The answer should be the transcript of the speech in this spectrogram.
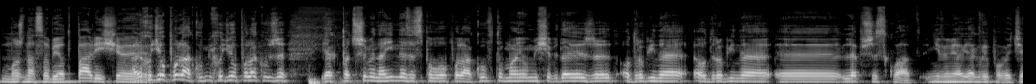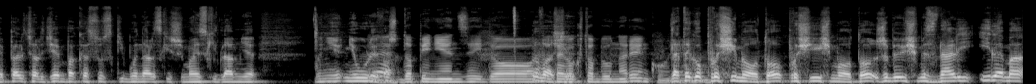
można sobie odpalić. e, Ale chodzi o Polaków. Mi chodzi o Polaków, że jak patrzymy na inne zespoły Polaków, to mają, mi się wydaje, że odrobinę, odrobinę e, lepszy skład. Nie wiem, jak, jak wy powiecie. Pelczar, Dzięba, Krasuski, Młynarski, Szymański dla mnie no nie, nie urywa. Wiesz, do pieniędzy i do, do No właśnie. tego, kto był na rynku. nie? Dlatego prosimy o to, prosiliśmy o to, żebyśmy znali, ile ma,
